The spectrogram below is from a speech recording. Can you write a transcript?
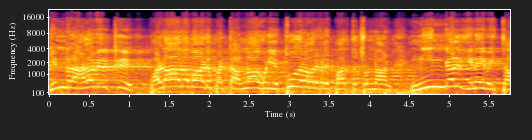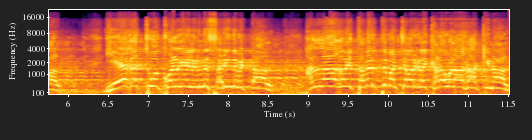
என்ற அளவிற்கு படாத பாடுபட்ட அல்லாஹுடைய தூதர் அவர்களை பார்த்து சொன்னான் நீங்கள் இணை வைத்தால் ஏகத்துவ கொள்கையிலிருந்து சரிந்து விட்டால் அல்லாஹுவை தவிர்த்து மற்றவர்களை கடவுளாக ஆக்கினால்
